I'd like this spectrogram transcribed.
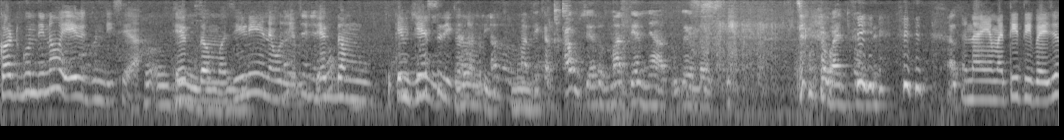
કટ ગુંદી ન હોય એવી ગુંદી છે આ. એકદમ ઝીણી અને ઓલી એકદમ કેમ કેસરી કલર. મારા ખાવું છે. મારે ન્યા હતું. અને એમાં તીતીભાઈ જો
